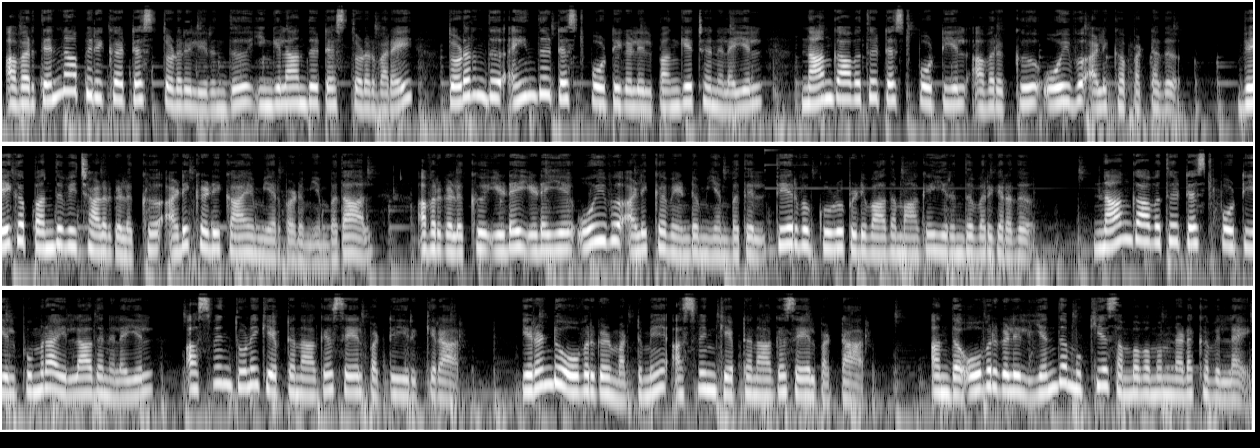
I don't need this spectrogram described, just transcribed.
அவர் தென்னாப்பிரிக்க டெஸ்ட் தொடரில் இருந்து இங்கிலாந்து டெஸ்ட் தொடர் வரை தொடர்ந்து ஐந்து டெஸ்ட் போட்டிகளில் பங்கேற்ற நிலையில் நான்காவது டெஸ்ட் போட்டியில் அவருக்கு ஓய்வு அளிக்கப்பட்டது. வேக பந்துவீச்சாளர்களுக்கு அடிக்கடி காயம் ஏற்படும் என்பதால் அவர்களுக்கு இடையிடையே ஓய்வு அளிக்க வேண்டும் என்பதில் தேர்வுக்குழு பிடிவாதமாக இருந்து வருகிறது. நான்காவது டெஸ்ட் போட்டியில் பும்ரா இல்லாத நிலையில் அஸ்வின் துணை கேப்டனாக செயல்பட்டு இருக்கிறார். இரண்டு ஓவர்கள் மட்டுமே அஸ்வின் கேப்டனாக செயல்பட்டார். அந்த ஓவர்களில் எந்த முக்கிய சம்பவமும் நடக்கவில்லை.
